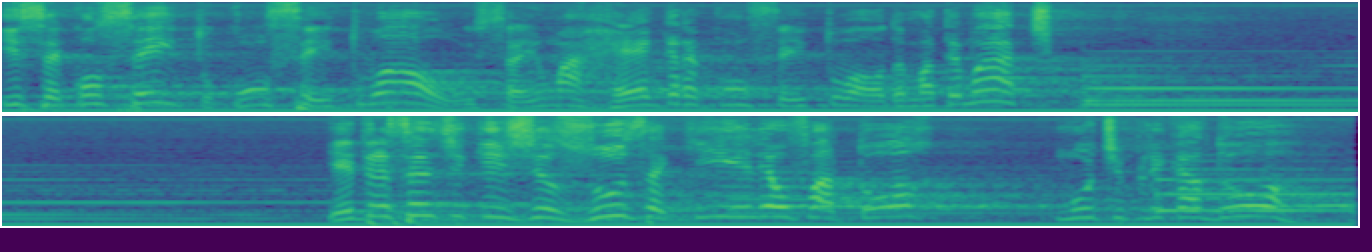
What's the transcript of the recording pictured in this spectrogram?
Isso é conceito, conceitual. Isso aí é uma regra conceitual da matemática. E é interessante que Jesus aqui, ele é o fator multiplicador.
